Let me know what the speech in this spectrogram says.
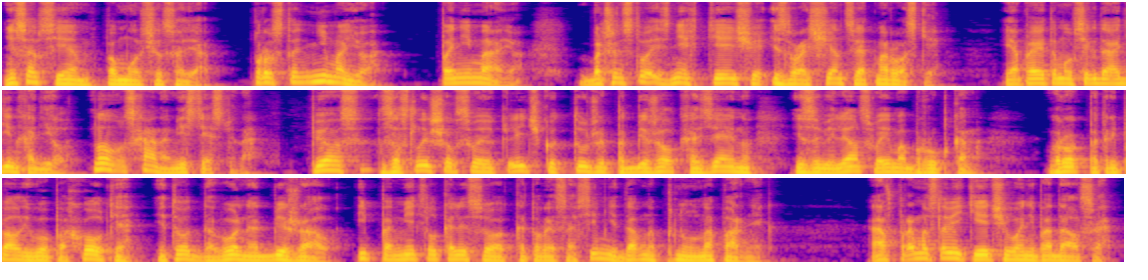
Не совсем, поморщился я. Просто не мое. Понимаю. Большинство из них те еще извращенцы отморозки. Я поэтому всегда один ходил. Ну, с ханом, естественно. Пес, заслышав свою кличку, тут же подбежал к хозяину и завилял своим обрубком. Грок потрепал его по холке, и тот довольно отбежал и пометил колесо, которое совсем недавно пнул напарник. «А в промысловике чего не подался?»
